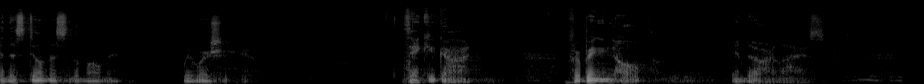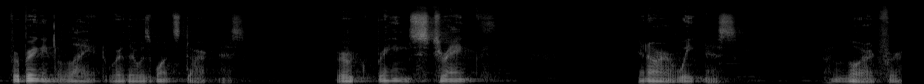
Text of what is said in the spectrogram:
In the stillness of the moment, we worship you. Thank you, God, for bringing hope into our lives, for bringing light where there was once darkness, for bringing strength in our weakness. And Lord, for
